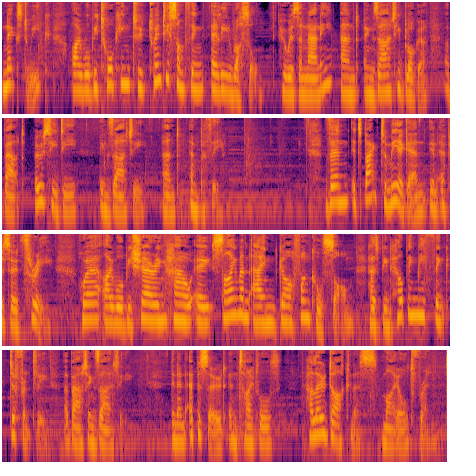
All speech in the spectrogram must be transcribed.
next week, I will be talking to 20 something Ellie Russell, who is a nanny and anxiety blogger about OCD, anxiety, and empathy. Then it's back to me again in episode 3, where I will be sharing how a Simon and Garfunkel song has been helping me think differently about anxiety in an episode entitled Hello Darkness, My Old Friend.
